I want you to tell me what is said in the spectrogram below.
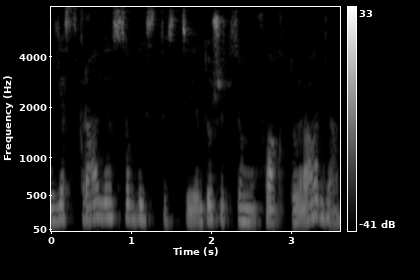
яскраві особистості. Я дуже цьому факту рада,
